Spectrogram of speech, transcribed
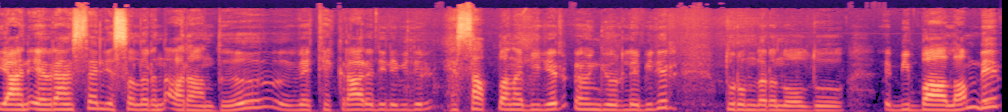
yani evrensel yasaların arandığı ve tekrar edilebilir, hesaplanabilir, öngörülebilir durumların olduğu bir bağlam ve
